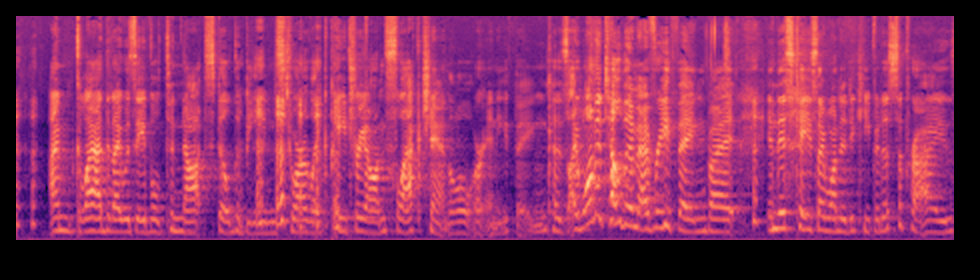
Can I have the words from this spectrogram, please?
I'm glad that I was able to not spill the beans to our like Patreon Slack channel or anything because I want to tell them everything, but in this case, I wanted to keep it a surprise.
